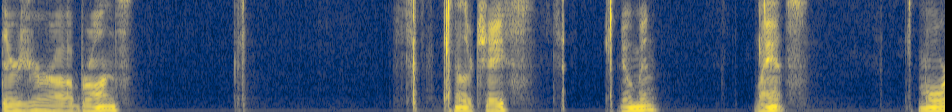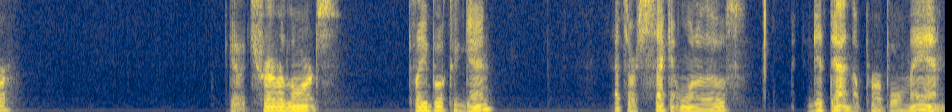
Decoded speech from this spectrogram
there's your uh, bronze. Another Chase. Newman. Lance. Moore. Got a Trevor Lawrence playbook again. That's our second one of those. Get that in the purple, man.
